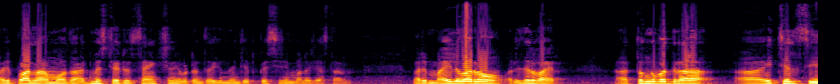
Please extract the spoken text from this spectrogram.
పరిపాలన ఆమోదం అడ్మినిస్ట్రేటివ్ శాంక్షన్ ఇవ్వడం జరిగిందని చెప్పేసి నేను మనం చేస్తాను మరి మైలవరం రిజర్వాయర్ తుంగభద్ర హెచ్ఎల్సి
